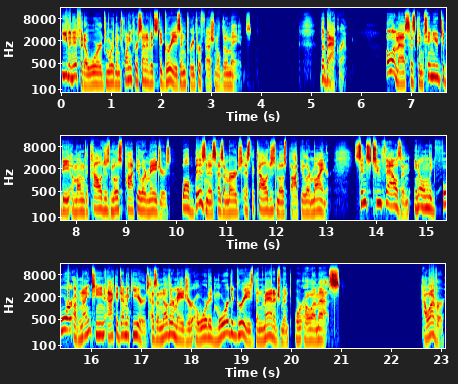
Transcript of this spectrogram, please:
even if it awards more than 20% of its degrees in pre-professional domains. The background. OMS has continued to be among the college's most popular majors, while business has emerged as the college's most popular minor. Since 2000, in only four of 19 academic years, has another major awarded more degrees than management or OMS. However,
